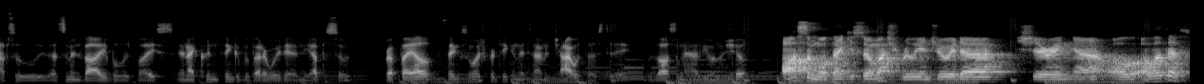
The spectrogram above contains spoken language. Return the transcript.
Absolutely. That's some invaluable advice, and I couldn't think of a better way to end the episode. Raphael, thanks so much for taking the time to chat with us today. It was awesome to have you on the show. Awesome. Well, thank you so much. Really enjoyed uh, sharing uh, all, all of this.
